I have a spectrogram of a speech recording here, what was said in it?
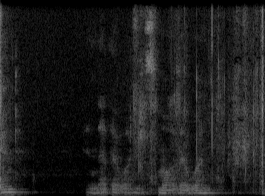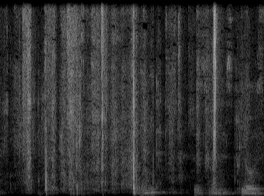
And another one, a smaller one. And this one is closed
